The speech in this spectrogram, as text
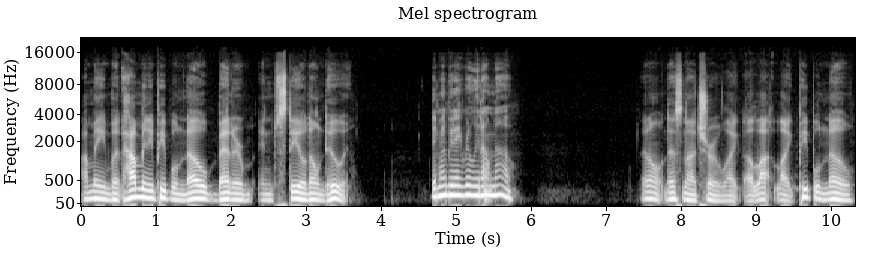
I mean, but how many people know better and still don't do it? Then maybe they really don't know. They don't. That's not true. Like a lot, like people know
